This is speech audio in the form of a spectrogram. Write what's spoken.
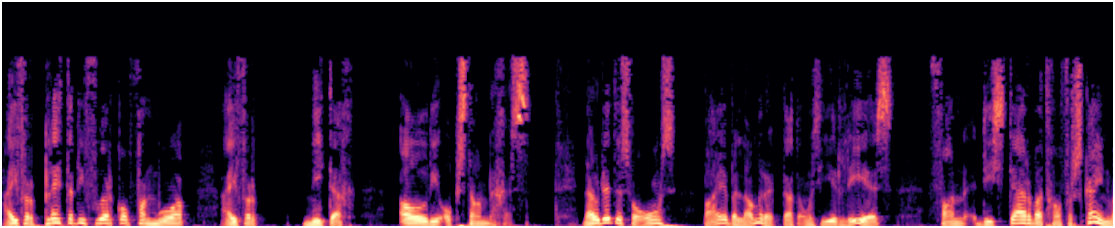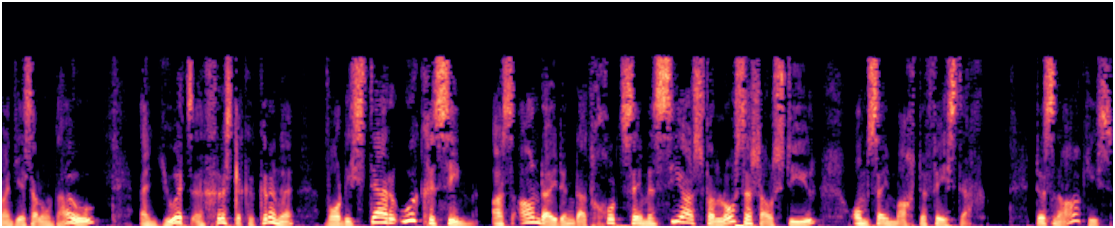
Hy verpletter die voorkop van Moab. Hy vernietig al die opstandiges. Nou dit is vir ons baie belangrik dat ons hier lees van die ster wat gaan verskyn want jy sal onthou in Joods en Christelike kringe word die ster ook gesien as aanduiding dat God sy Messias verlosser sal stuur om sy mag te vestig. Dis nakies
